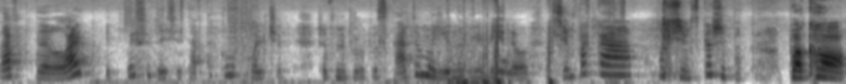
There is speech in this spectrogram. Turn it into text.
Ставте лайк, підписуйтесь і ставте колокольчик, щоб не пропускати мої нові відео. Всім пока. Максим, скажи пока. Пока.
